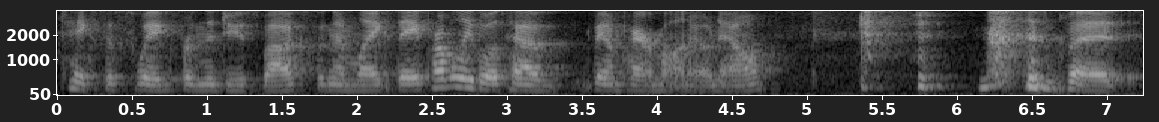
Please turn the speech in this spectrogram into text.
takes a swig from the juice box and i'm like they probably both have vampire mono now but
